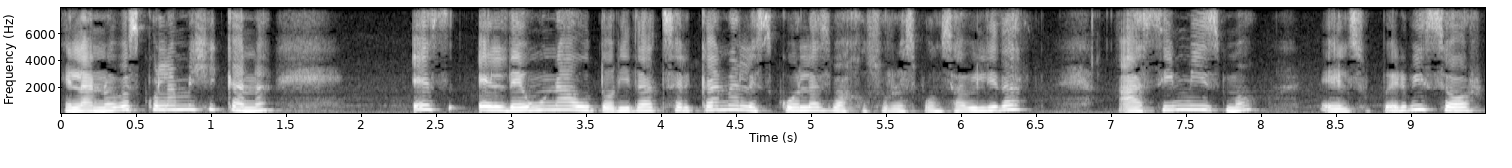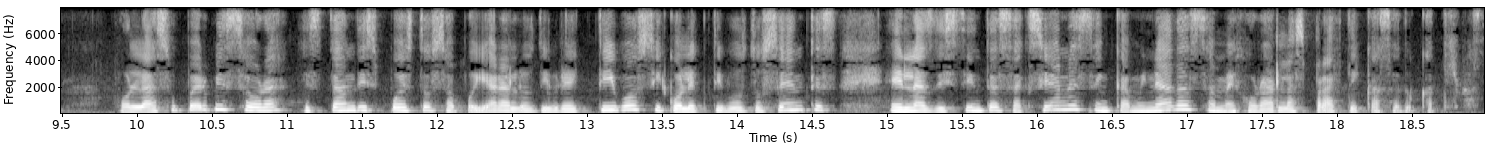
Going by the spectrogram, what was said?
En la nueva escuela mexicana es el de una autoridad cercana a las escuelas bajo su responsabilidad. Asimismo, el supervisor o la supervisora están dispuestos a apoyar a los directivos y colectivos docentes en las distintas acciones encaminadas a mejorar las prácticas educativas.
